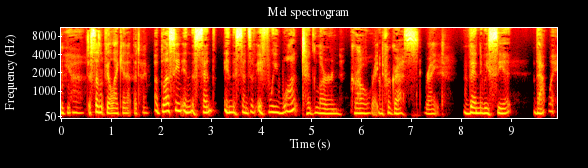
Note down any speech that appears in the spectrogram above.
yeah. Just doesn't feel like it at the time. A blessing in the sense, in the sense of if we want to learn, grow Right. and progress, Right. then we see it that way.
